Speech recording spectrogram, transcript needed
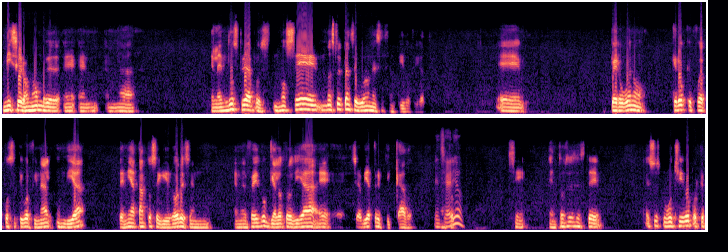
mísero nombre en, la, en la industria, pues no sé, no estoy tan seguro en ese sentido, fíjate. Eh, pero bueno, creo que fue positivo al final. Un día tenía tantos seguidores en, el Facebook y al otro día eh, se había triplicado. ¿En serio? Sí. Entonces, este, eso estuvo chido porque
